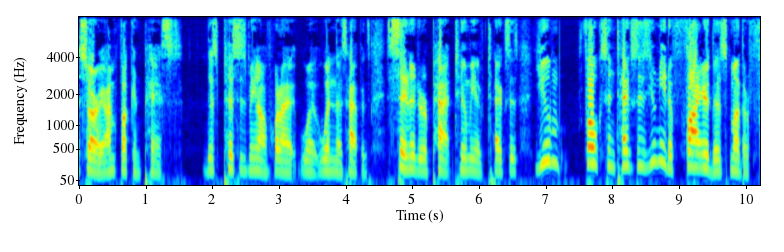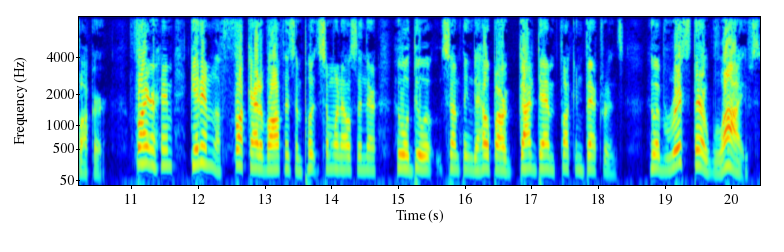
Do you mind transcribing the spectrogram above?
Sorry, I'm fucking pissed. This pisses me off when I when, this happens. Senator Pat Toomey of Texas, you folks in Texas, you need to fire this motherfucker. Fire him, get him the fuck out of office, and put someone else in there who will do something to help our goddamn fucking veterans who have risked their lives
